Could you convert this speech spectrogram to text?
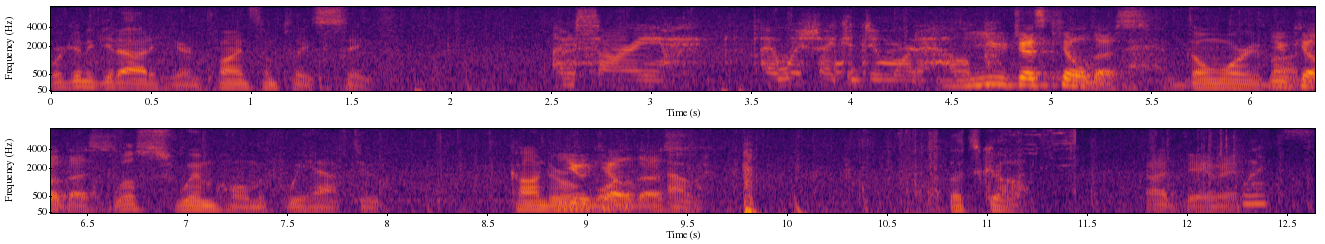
We're gonna get out of here and find someplace safe. I'm sorry. I wish I could do more to help. You just killed us. Don't worry about it. You killed us. We'll swim home if we have to. Condor You one, killed us. Out. Let's go. God damn it. What's.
